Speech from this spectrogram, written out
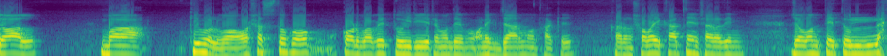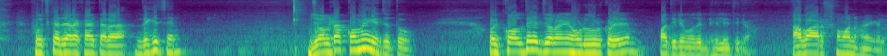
জল বা কি বলব অস্বাস্থ্যকরভাবে তৈরি, এটার মধ্যে অনেক জার্ম থাকে, কারণ সবাই খাচ্ছেন সারাদিন। যখন তেঁতুল ফুচকা যারা খায় তারা দেখেছেন, জলটা কমে গেছে তো। ওই কল থেকে জল এনে হুড় করে পাতিলের মধ্যে ঢেলে দিল। আবার সমান হয়ে গেল।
